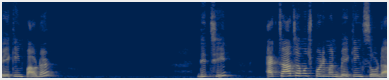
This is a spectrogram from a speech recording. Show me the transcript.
বেকিং পাউডার। দিচ্ছি এক চা চামচ পরিমাণ বেকিং সোডা।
